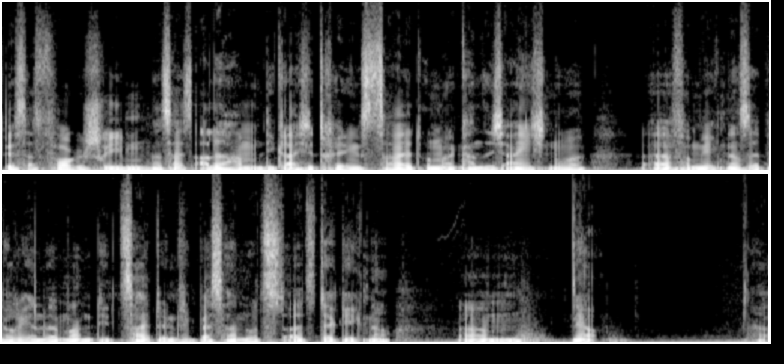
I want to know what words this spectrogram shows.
ist das vorgeschrieben. Das heißt, alle haben die gleiche Trainingszeit und man kann sich eigentlich nur äh, vom Gegner separieren, wenn man die Zeit irgendwie besser nutzt als der Gegner. Ähm, ja. Ja,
